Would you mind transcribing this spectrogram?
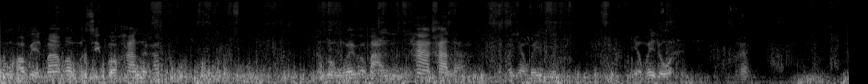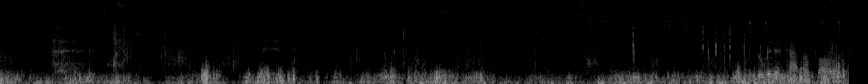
ลุงเอาเบ็ดมาประมาณสิบกว่าคันนะครับก็ลงไว้ประมาณห้าคันแล้วแต่ก็ยังไม่มียังไม่โดนนะครับนี่ดูบรรยากาศรอบๆ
